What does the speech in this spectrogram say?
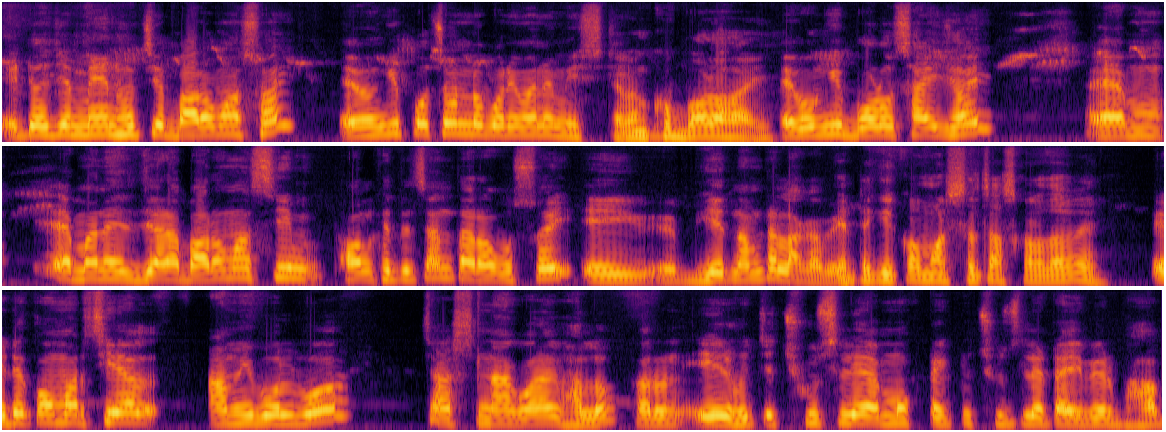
এটা হচ্ছে মেন হচ্ছে বারো মাস হয় এবং কি প্রচণ্ড পরিমাণে মিষ্টি। এবং খুব বড় হয়। এবং কি বড় সাইজ হয় মানে যারা বারো মাসই ফল খেতে চান তারা অবশ্যই এই ভিয়েতনামটা লাগাবে। এটা কি কমার্শিয়াল চাষ করা যাবে? এটা কমার্শিয়াল আমি বলব চাষ না করাই ভালো কারণ এর হচ্ছে ছুচলে মুখটা একটু ছুচলে টাইপের ভাব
